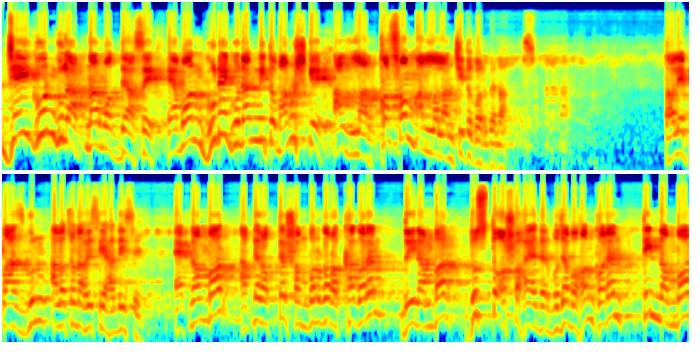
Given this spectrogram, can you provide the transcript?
যেই গুণগুলো আপনার মধ্যে আছে, এমন গুণে গুণান্বিত মানুষকে আল্লাহর কসম আল্লাহ লাঞ্ছিত করবে না। তাহলে পাঁচ গুণ আলোচনা হয়েছে হাদিসে। এক নম্বর, আপনি রক্তের সম্পর্ক রক্ষা করেন। দুই নম্বর, দুস্থ অসহায়দের বোঝা বহন করেন। তিন নম্বর,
